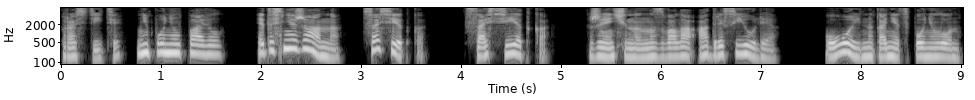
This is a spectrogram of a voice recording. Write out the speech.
«Простите», — не понял Павел. «Это Снежанна, соседка». «Соседка», — женщина назвала адрес Юлия. «Ой», — наконец понял он,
